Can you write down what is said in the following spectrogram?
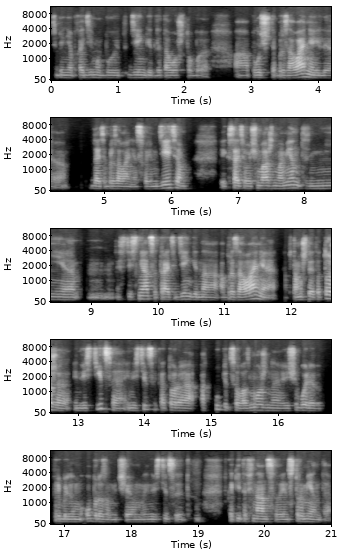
тебе необходимы будут деньги для того, чтобы а, получить образование или дать образование своим детям. И, кстати, очень важный момент – не стесняться тратить деньги на образование, потому что это тоже инвестиция, инвестиция, которая окупится, возможно, еще более прибыльным образом, чем инвестиции там, в какие-то финансовые инструменты.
